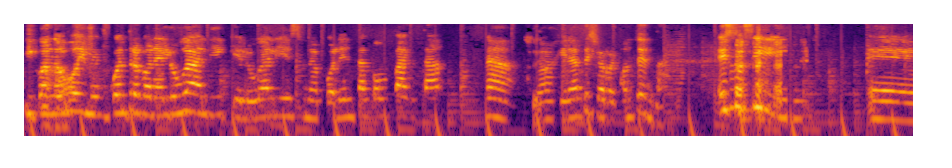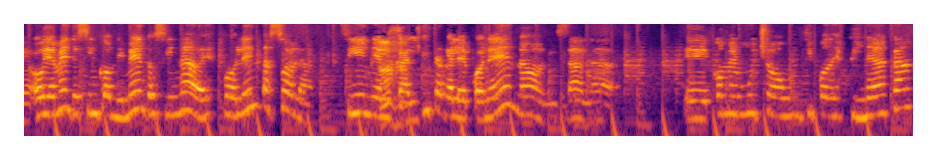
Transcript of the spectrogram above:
Y cuando voy me encuentro con el Ugali, que el Ugali es una polenta compacta, nada, imagínate, yo recontenta. Eso sí, eh, obviamente sin condimentos, sin nada, es polenta sola, sin el caldito que le pones, no, ni sal, nada. Eh, comen mucho un tipo de espinaca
